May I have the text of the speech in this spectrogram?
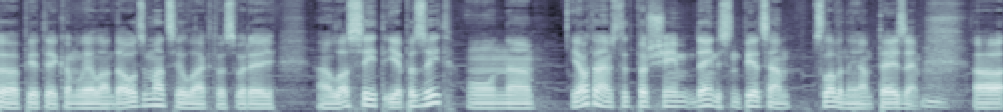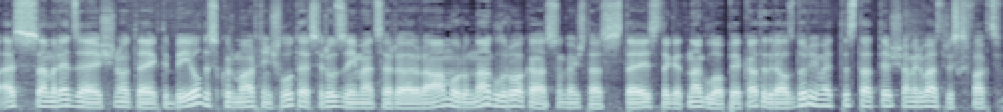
uh, pietiekami lielā daudzumā, cilvēki tos varēja uh, lasīt, iepazīt, un jautājums tad par šīm 95 slavenajām tēzēm. Mm. Uh, esam redzējuši noteikti bildes, kur Mārtiņš Luters ir uzzīmēts ar ar āmuru un naglu rokās, un ka viņš tās tēzes tagad naglo pie katedrāls durvīm, vai tas tā tiešām ir vēsturisks fakts?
